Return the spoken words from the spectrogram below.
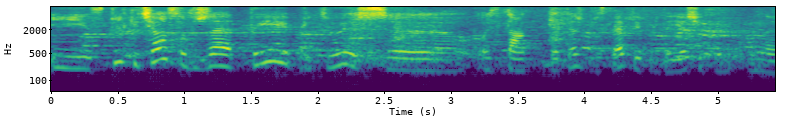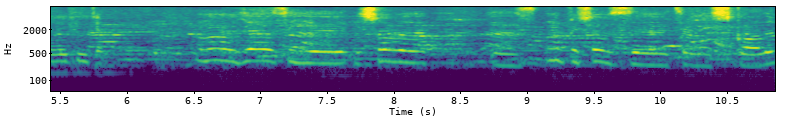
І скільки часу вже ти працюєш е, ось так, плетеш браслети і продаєш їх е, людям? Ну, я йшов, е, ну, прийшов з цієї школи,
